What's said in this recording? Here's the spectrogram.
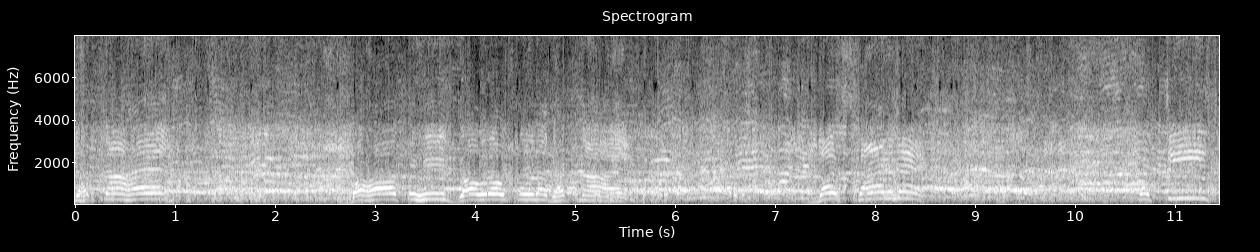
घटना है बहुत ही गौरवपूर्ण घटना है दस साल में 25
